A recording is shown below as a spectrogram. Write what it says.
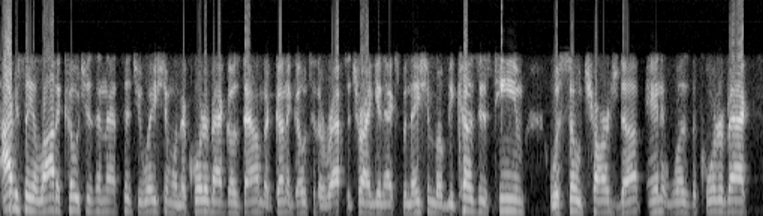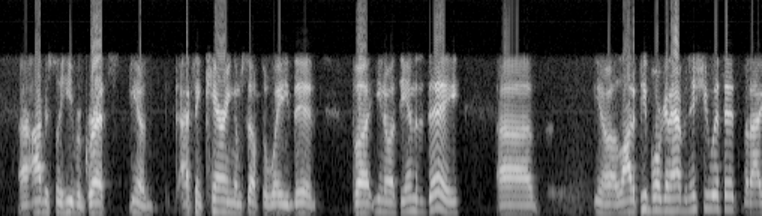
obviously, a lot of coaches in that situation, when their quarterback goes down, they're going to go to the ref to try and get an explanation. But because his team was so charged up and it was the quarterback, uh, obviously, he regrets, you know, I think carrying himself the way he did. But, you know, at the end of the day, uh, you know, a lot of people are going to have an issue with it, but I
